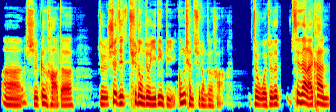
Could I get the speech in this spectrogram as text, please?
啊，是更好的，就是设计驱动就一定比工程驱动更好。就我觉得现在来看，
